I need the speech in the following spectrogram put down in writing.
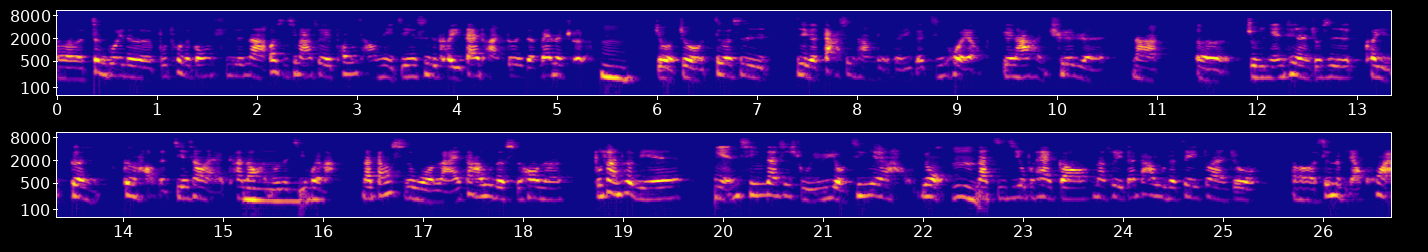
呃正规的不错的公司，那二十七八岁通常你已经是可以带团队的 manager 了。嗯，就就这个是这个大市场给的一个机会哦，因为它很缺人，那呃就是年轻人就是可以更更好的接上来看到很多的机会嘛。嗯、那当时我来大陆的时候呢，不算特别年轻，但是属于有经验好用，嗯，那资级又不太高，那所以在大陆的这一段就。呃，升的比较快，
